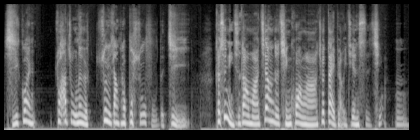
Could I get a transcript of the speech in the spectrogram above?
习惯抓住那个最让他不舒服的记忆。可是你知道吗？这样的情况啊，就代表一件事情，嗯，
